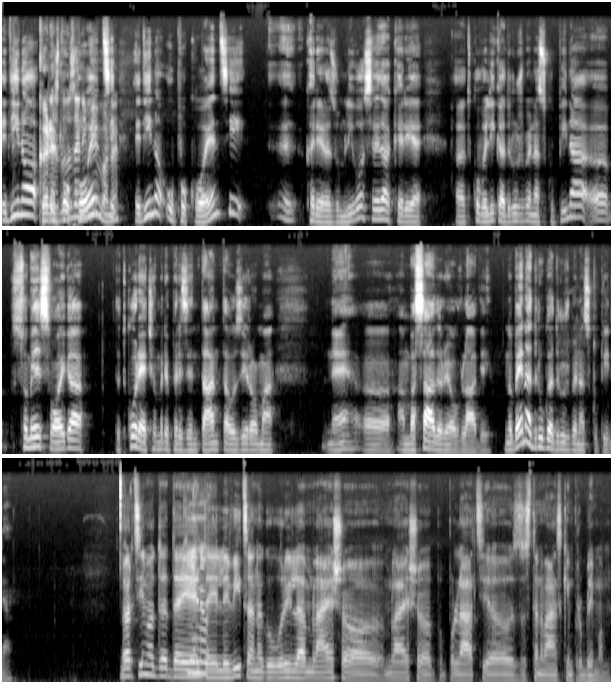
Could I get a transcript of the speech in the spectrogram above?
Edino Kar je zelo zanimivo, upokojenci, ne? edino upokojenci, eh, kar je razumljivo, seveda, ker je uh, tako velika družbena skupina, uh, so imeli svojega, da tako rečem, reprezentanta oziroma ne, uh, ambasadorja v vladi. Nobena druga družbena skupina. No, recimo, da, da, je, da je levica nagovorila mlajšo, mlajšo populacijo z stanovanskim problemom.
